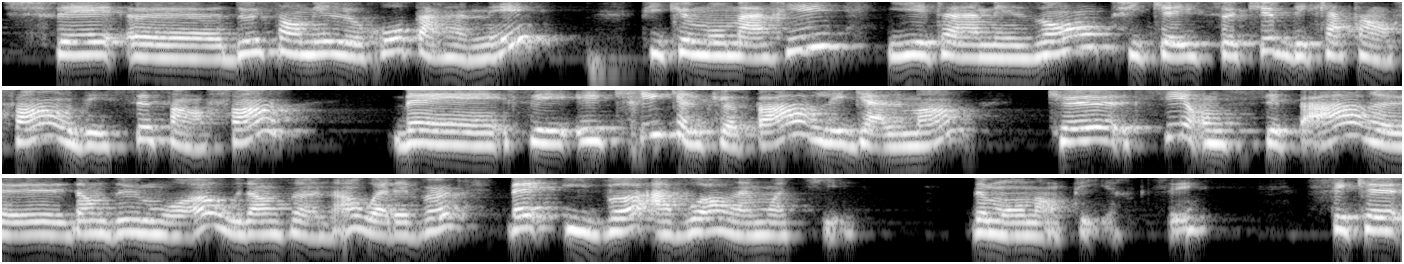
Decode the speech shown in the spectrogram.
je fais euh, 200 000 euros par année, puis que mon mari, il est à la maison, puis qu'il s'occupe des quatre enfants ou des six enfants, ben c'est écrit quelque part légalement que si on se sépare euh, dans deux mois ou dans un an, whatever, ben il va avoir la moitié de mon empire. Tu sais, c'est que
